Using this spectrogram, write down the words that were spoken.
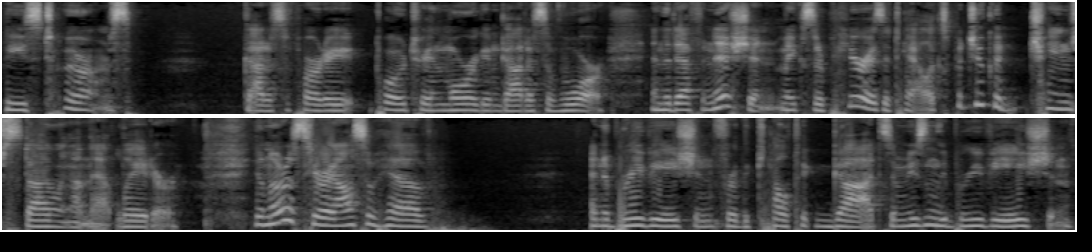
these terms goddess of poetry, and Morrigan, goddess of war. And the definition makes it appear as italics, but you could change styling on that later. You'll notice here I also have an abbreviation for the Celtic gods. I'm using the abbreviation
